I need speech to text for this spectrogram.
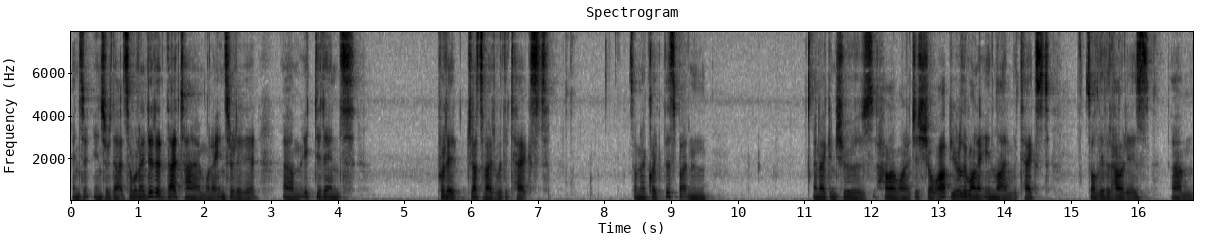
and insert that. So what I did at that time, when I inserted it, um, it didn't put it justified with the text. So I'm going to click this button and I can choose how I want it to show up. You really want it in line with text, so I'll leave it how it is. Um,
